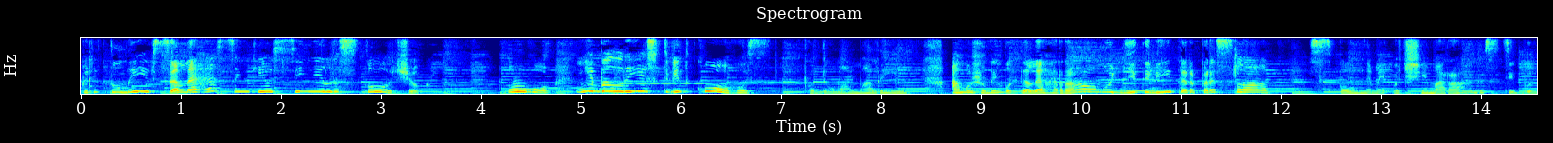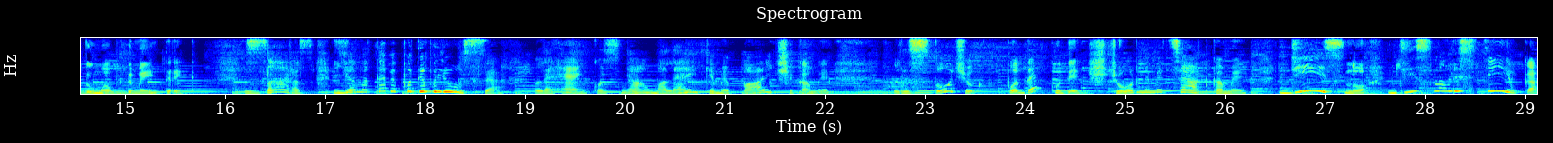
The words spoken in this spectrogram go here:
притулився легесенький осінній листочок. О, ніби лист від когось, подумав малий. А можливо, телеграму дід вітер прислав. З повними очима радості подумав Дмитрик. Зараз я на тебе подивлюся. Легенько зняв маленькими пальчиками листочок подекуди з чорними цятками. Дійсно, дійсно листівка,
